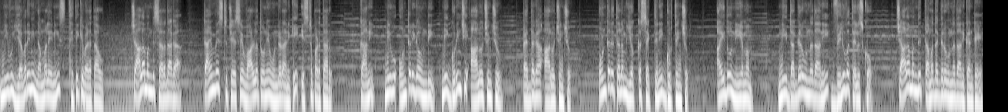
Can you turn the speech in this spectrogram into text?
నీవు ఎవరిని నమ్మలేని స్థితికి వెళతావు. చాలామంది సరదాగా టైం వేస్ట్ చేసే వాళ్ళతోనే ఉండడానికి ఇష్టపడతారు. కాని నీవు ఒంటరిగా ఉండి నీ గురించి ఆలోచించు పెద్దగా ఆలోచించు. ఒంటరితనం యొక్క శక్తిని గుర్తించు. ఐదో నియమం నీ దగ్గర ఉన్నదాని విలువ తెలుసుకో. చాలామంది తమ దగ్గర ఉన్నదానికంటే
